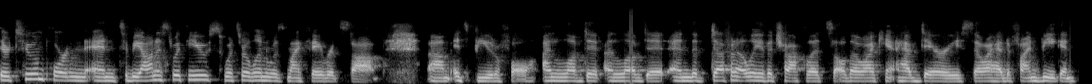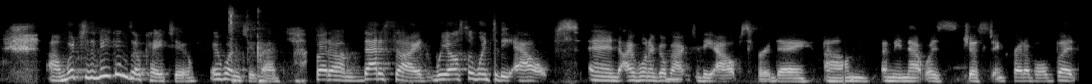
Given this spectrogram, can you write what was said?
they're too important. And to be honest with you, Switzerland was my favorite stop. Um, it's beautiful. I loved it. I loved it. And the, definitely the chocolates, although I can't have dairy, so I had to find vegan, um, which the vegan's okay too. It wasn't too bad. But um, that aside, we also went to the Alps, and I want to go back to the Alps for a day. Um, I mean, that was just incredible. But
